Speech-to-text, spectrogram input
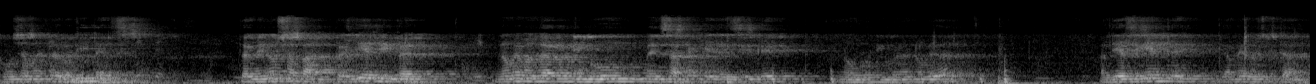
¿cómo se llama? Los líderes. Terminó Shabbat, perdí el hiper, no me mandaron ningún mensaje, quiere decir que no hubo ninguna novedad. Al día siguiente llamé al hospital,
